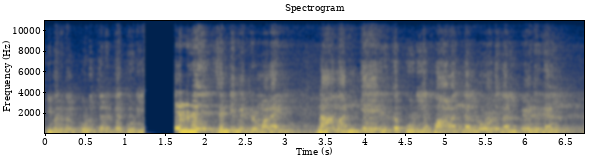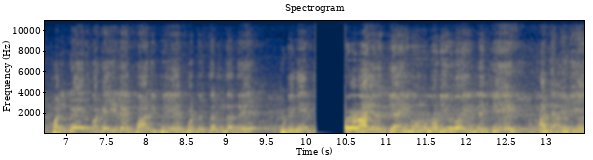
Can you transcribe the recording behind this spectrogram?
இவர்கள் கொடுத்திருக்கக்கூடிய சென்டிமீட்டர் மழை நாம் அங்கே இருக்கக்கூடிய பாலங்கள் ஓடுகள் வீடுகள் பல்வேறு வகையிலே பாதிப்பு ஏற்பட்டு தருந்தது குடிநீர் ஆயிரத்தி ஐநூறு கோடி ரூபாய் இன்றைக்கு அந்த நிதியை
